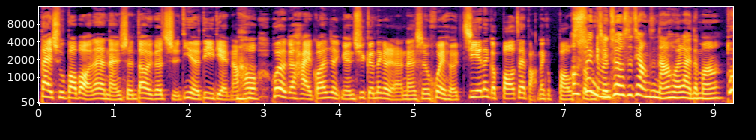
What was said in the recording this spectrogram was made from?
带出包包的那个男生到一个指定的地点，然后 会有个海关人员去跟那个人男生会合，接那个包，再把那个包哦，送所以你们最后是这样子拿回来的吗？对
